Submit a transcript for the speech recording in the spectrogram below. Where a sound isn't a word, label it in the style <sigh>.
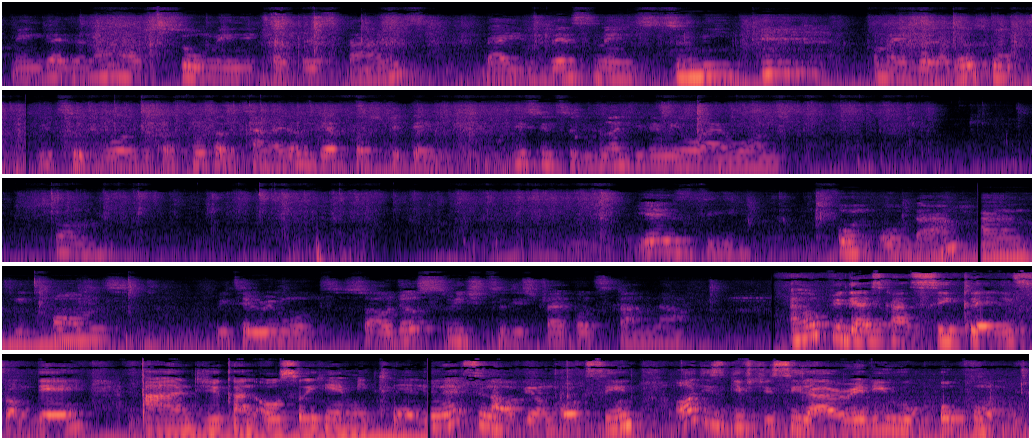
Man guys i now have so many tripod stands that investments to me. Oh my god i just hope youtube will because most of the time i just get frustrated. This youtube is not giving me what i want. So um, here's the phone holder and it comes with a remote. So i'll just switch to this tripod stand now I hope you guys can see clearly from there and you can also hear me clearly. The next thing I'll be unboxing, all these gifts you see that are already opened.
